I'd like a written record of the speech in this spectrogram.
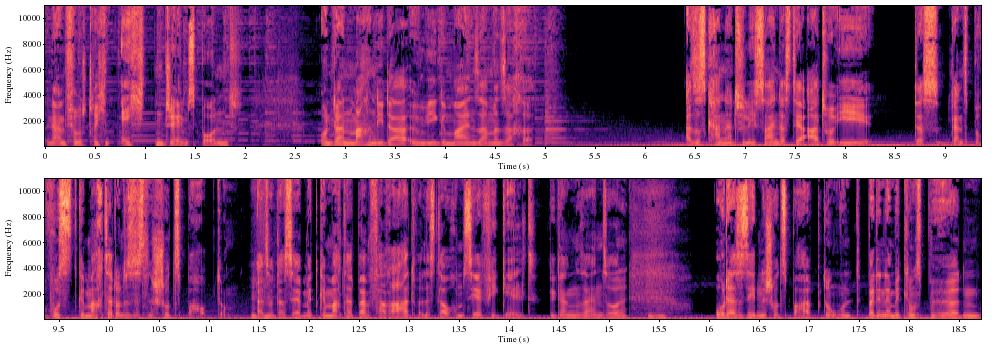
in Anführungsstrichen, echten James Bond. Und dann machen die da irgendwie gemeinsame Sache. Also es kann natürlich sein, dass der Arthur E das ganz bewusst gemacht hat und das ist eine Schutzbehauptung. Mhm. Also, dass er mitgemacht hat beim Verrat, weil es da auch um sehr viel Geld gegangen sein soll. Mhm. Oder es ist eben eine Schutzbehauptung. Und bei den Ermittlungsbehörden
